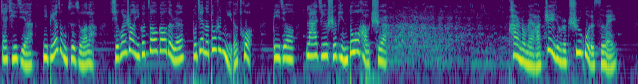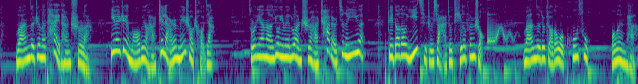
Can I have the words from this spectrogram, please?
佳琪姐，你别总自责了，喜欢上一个糟糕的人，不见得都是你的错，毕竟垃圾食品都好吃。” 看着没啊，这就是吃货的思维。丸子真的太贪吃了，因为这个毛病哈，这俩人没少吵架。昨天呢，又因为乱吃哈，差点进了医院。这叨叨一气之下就提了分手。丸子就找到我哭诉。我问他：“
